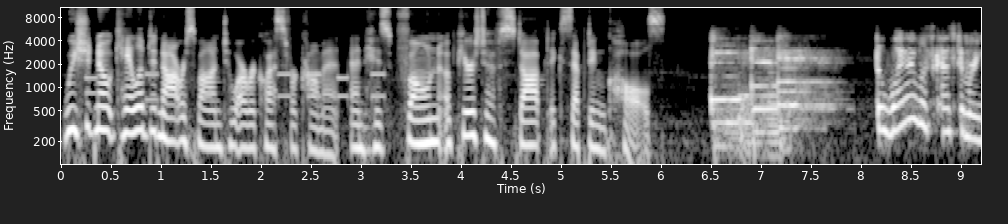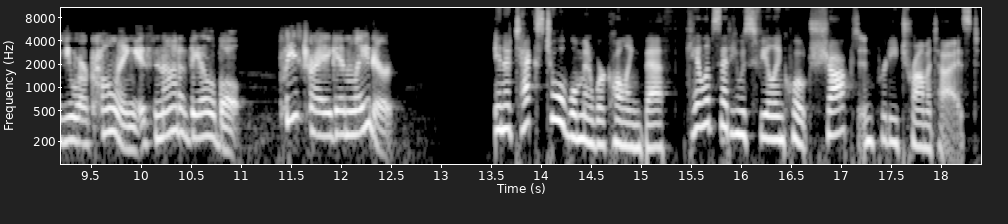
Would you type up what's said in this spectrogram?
We should note Caleb did not respond to our request for comment, and his phone appears to have stopped accepting calls. The wireless customer you are calling is not available. Please try again later. In a text to a woman we're calling Beth, Caleb said he was feeling, quote, shocked and pretty traumatized.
